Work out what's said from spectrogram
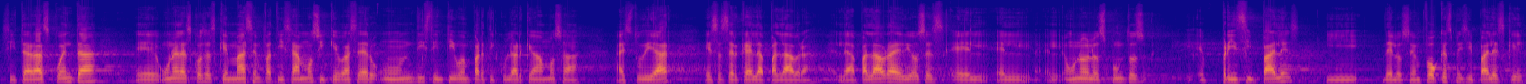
Si te das cuenta, eh, una de las cosas que más enfatizamos y que va a ser un distintivo en particular que vamos a, estudiar es acerca de la palabra. La palabra de Dios es uno de los puntos eh, principales y de los enfoques principales que,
